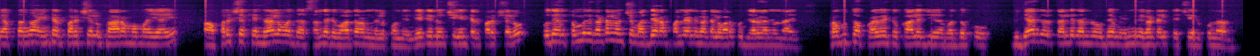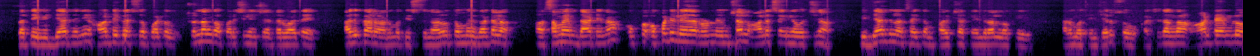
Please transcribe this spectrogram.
వ్యాప్తంగా ఇంటర్ పరీక్షలు ప్రారంభమయ్యాయి. ఆ పరీక్ష కేంద్రాల వద్ద సందడి వాతావరణం నెలకొంది. నేటి నుంచి ఇంటర్ పరీక్షలు ఉదయం తొమ్మిది గంటల నుంచి మధ్యాహ్నం పన్నెండు గంటల వరకు జరగనున్నాయి. ప్రభుత్వ ప్రైవేటు కాలేజీల వద్దకు విద్యార్థుల తల్లిదండ్రులు ఉదయం ఎనిమిది గంటలకే చేరుకున్నారు. ప్రతి విద్యార్థిని హాల్తో పాటు క్షుణ్ణంగా పరిశీలించిన తర్వాతే అధికారులు అనుమతిస్తున్నారు. తొమ్మిది గంటల సమయం దాటిన ఒక ఒకటి లేదా రెండు నిమిషాలు ఆలస్యంగా వచ్చిన విద్యార్థులను సైతం పరీక్షా కేంద్రాల్లోకి అనుమతించారు. సో ఖచ్చితంగా ఆన్ టైంలో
